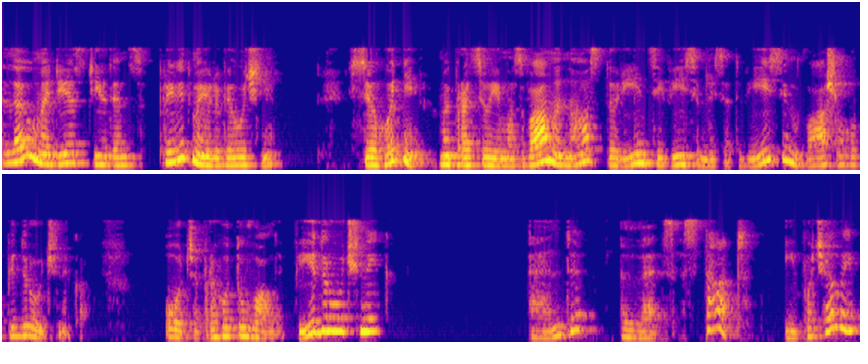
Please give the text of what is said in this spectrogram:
Hello, my dear students! Привіт, мої любі учні! Сьогодні ми працюємо з вами на сторінці 88 вашого підручника. Отже, приготували підручник. And let's start. І почали.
